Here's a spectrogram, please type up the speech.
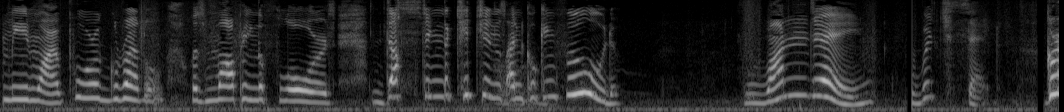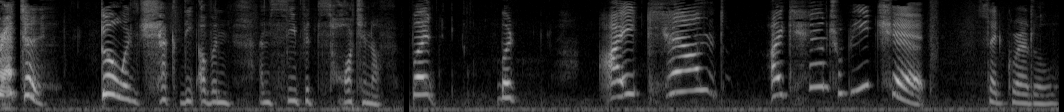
Meanwhile, poor Gretel was mopping the floors, dusting the kitchens, and cooking food. One day, the witch said, Gretel, go and check the oven and see if it's hot enough. But, but, I can't, I can't reach it, said Gretel.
